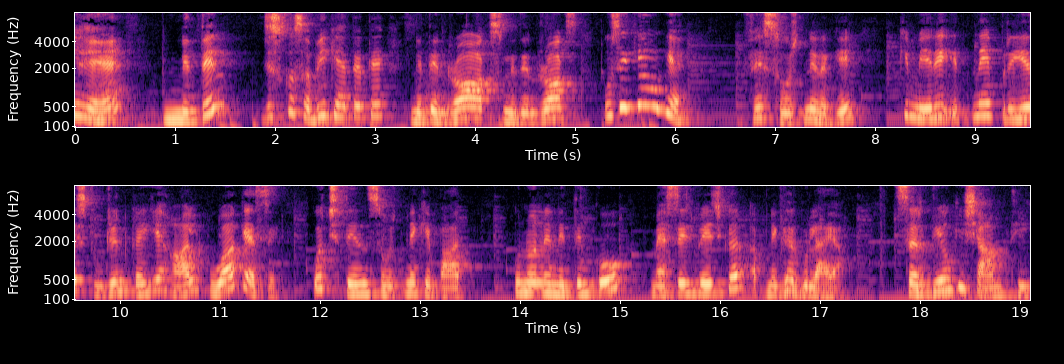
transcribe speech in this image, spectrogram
कि है नितिन, जिसको सभी कहते थे, नितिन रॉक्स नितिन रॉक्स उसे क्या हो गया? वे सोचने लगे कि मेरे इतने प्रिय स्टूडेंट का ये हाल हुआ कैसे? कुछ दिन सोचने के बाद उन्होंने नितिन को मैसेज भेजकर अपने घर बुलाया। सर्दियों की शाम थी।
